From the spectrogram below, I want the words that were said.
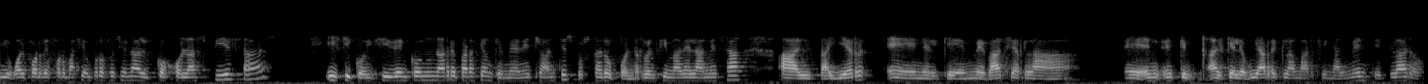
igual por deformación profesional cojo las piezas y si coinciden con una reparación que me han hecho antes, pues claro, ponerlo encima de la mesa al taller en el que me va a hacer la, al que le voy a reclamar finalmente, claro.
